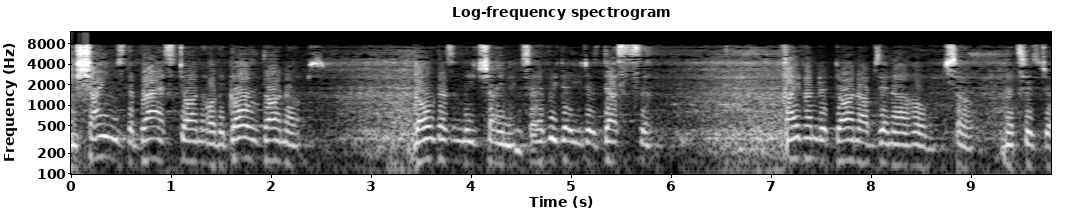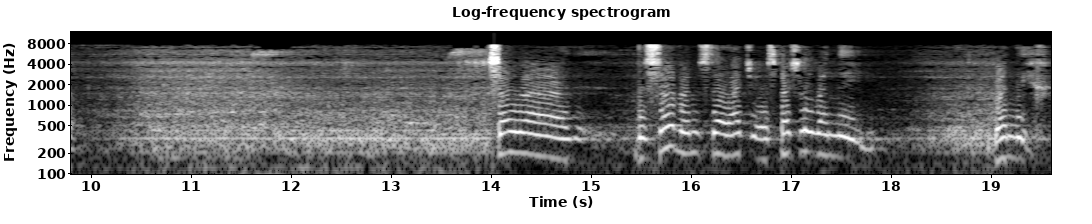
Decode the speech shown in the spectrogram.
He shines the brass door or the gold doorknobs. Gold doesn't need shining, so every day he just dusts them. 500 doorknobs in our home, so that's his job. So uh, the servants, they're actually, especially when the when the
